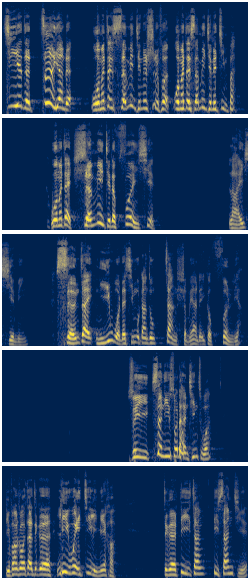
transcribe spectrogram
接着这样的我们在神面前的侍奉，我们在神面前的敬拜，我们在神面前的奉献，来写明神在你我的心目当中占什么样的一个分量。所以圣经说的很清楚啊，比方说在这个立位记里面哈，这个第一章第三节。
